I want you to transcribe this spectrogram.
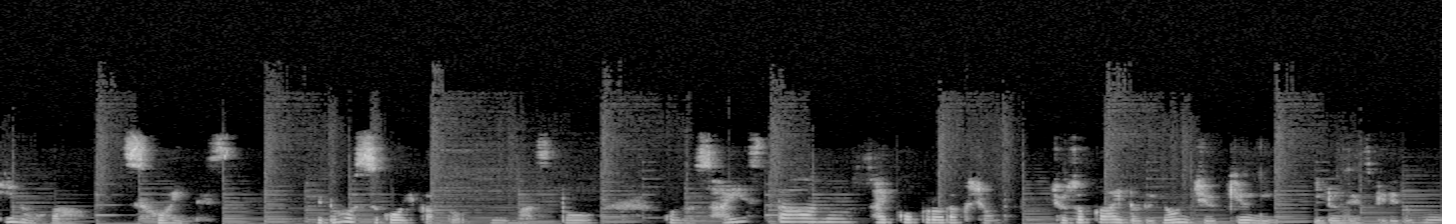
機能がすごいんです。でどうすごいかと言いますと、このサイスターの最高プロダクション、所属アイドル49人いるんですけれども、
